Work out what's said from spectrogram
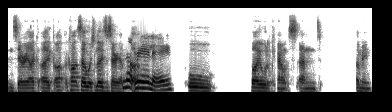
in Serie A? I, I, can't, I can't say I watched loads of Serie A. Not really. All by all accounts, and I mean,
